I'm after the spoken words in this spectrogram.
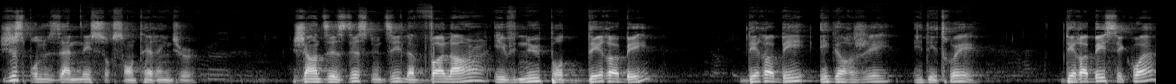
juste pour nous amener sur son terrain de jeu. Jean 10, 10 nous dit, le voleur est venu pour dérober, dérober, égorger et détruire. Dérober, c'est quoi?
